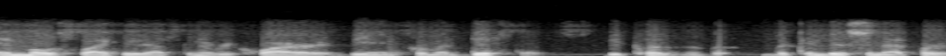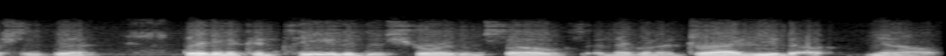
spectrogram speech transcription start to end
and most likely that's going to require it being from a distance because of the, the condition that person's in. They're going to continue to destroy themselves, and they're going to drag you, to, you know,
